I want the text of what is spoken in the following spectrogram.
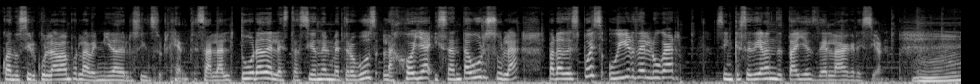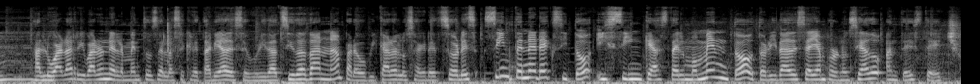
cuando circulaban por la avenida de los insurgentes, a la altura de la estación del Metrobús La Joya y Santa Úrsula, para después huir del lugar sin que se dieran detalles de la agresión. Al lugar arribaron elementos de la Secretaría de Seguridad Ciudadana para ubicar a los agresores sin tener éxito y sin que hasta el momento autoridades se hayan pronunciado ante este hecho.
